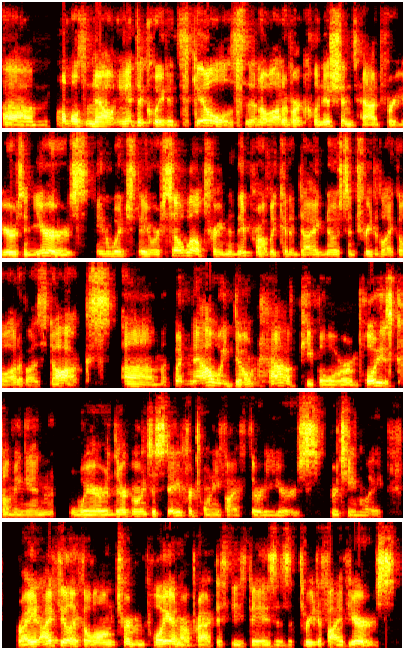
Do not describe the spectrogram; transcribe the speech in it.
um, almost now antiquated skills that a lot of our clinicians had for years and years, in which they were so well trained and they probably could have diagnosed and treated like a lot of us docs. Um, but now we don't have people or employees coming in where they're going to stay for 25, 30 years routinely, right? I feel like a long term employee in our practice these days is three to five years.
